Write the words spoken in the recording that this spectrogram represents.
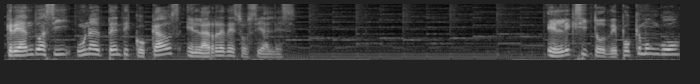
creando así un auténtico caos en las redes sociales. El éxito de Pokémon Go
